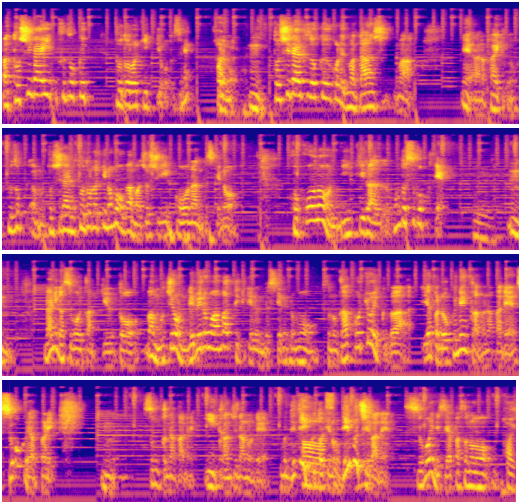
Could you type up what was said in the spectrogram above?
まあ、都市大附属轟っていうことですね。これも。はいうん。都市大附属、これ、まあ男子、まあ、ね、あの書いてる付属、都市大の轟の方が、まあ女子校なんですけど、ここの人気が本当すごくて、うん。うん。何がすごいかっていうと、まあもちろんレベルも上がってきてるんですけれども、その学校教育がやっぱ6年間の中ですごくやっぱり、うん、すごくなんかね、いい感じなので、出ていく時の出口がね、すごいんですよ。やっぱその、はいはいはい。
